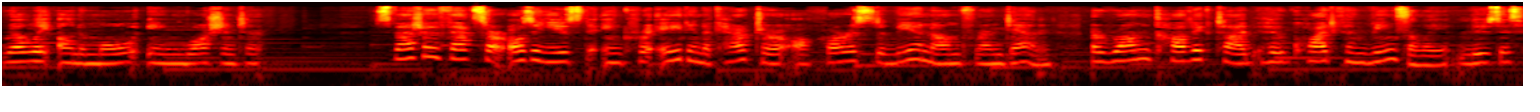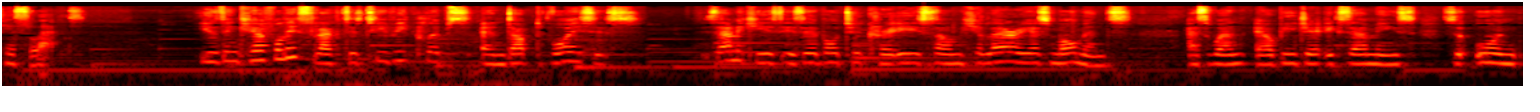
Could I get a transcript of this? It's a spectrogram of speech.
railing on the mall in Washington. Special effects are also used in creating the character of Forrest Vietnam friend Dan, a Ron Kovic type who quite convincingly loses his legs. Using carefully selected TV clips and dubbed voices, Zemeckis is able to create some hilarious moments, as when LBJ examines the wound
